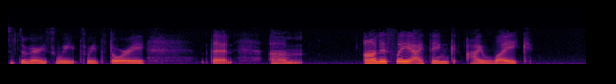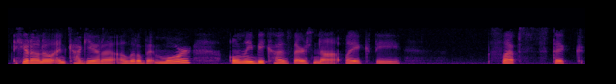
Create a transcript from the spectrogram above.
just a very sweet, sweet story that um, honestly I think I like Hirano and Kagiura a little bit more only because there's not like the slapstick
